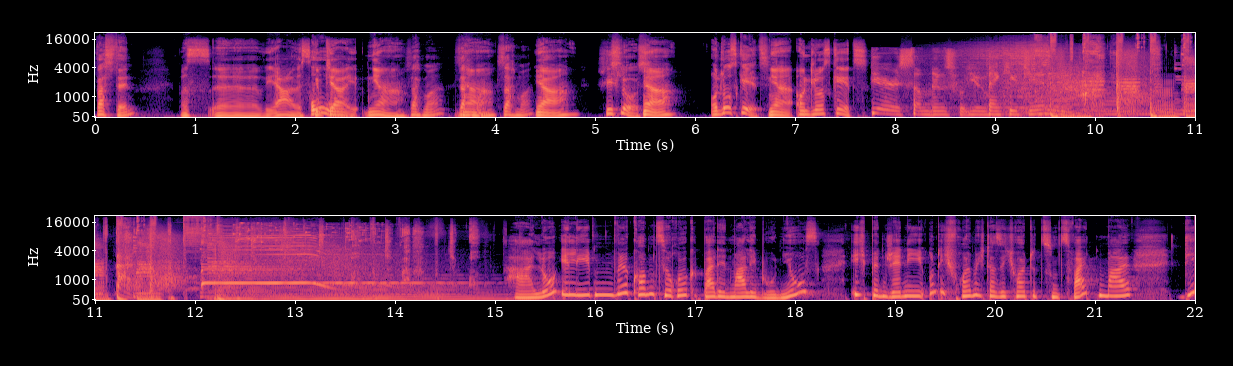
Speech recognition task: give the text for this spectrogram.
Was denn? Was, äh, ja, es gibt Oh. ja, ja, Sag mal, sag Ja. mal, sag mal. ja, Schieß los. ja, Und los geht's. ja. Und los geht's. Here is some news for you. Thank you, Jenny. Hallo ihr Lieben, willkommen zurück bei den Malibu News. Ich bin Jenny und ich freue mich, dass ich heute zum zweiten Mal die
